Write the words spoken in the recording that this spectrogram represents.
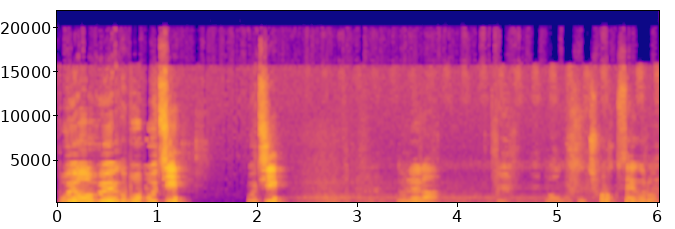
뭐야 왜 이거 뭐 뭐지? 뭐지? 놀래라. 와 무슨 초록색으로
